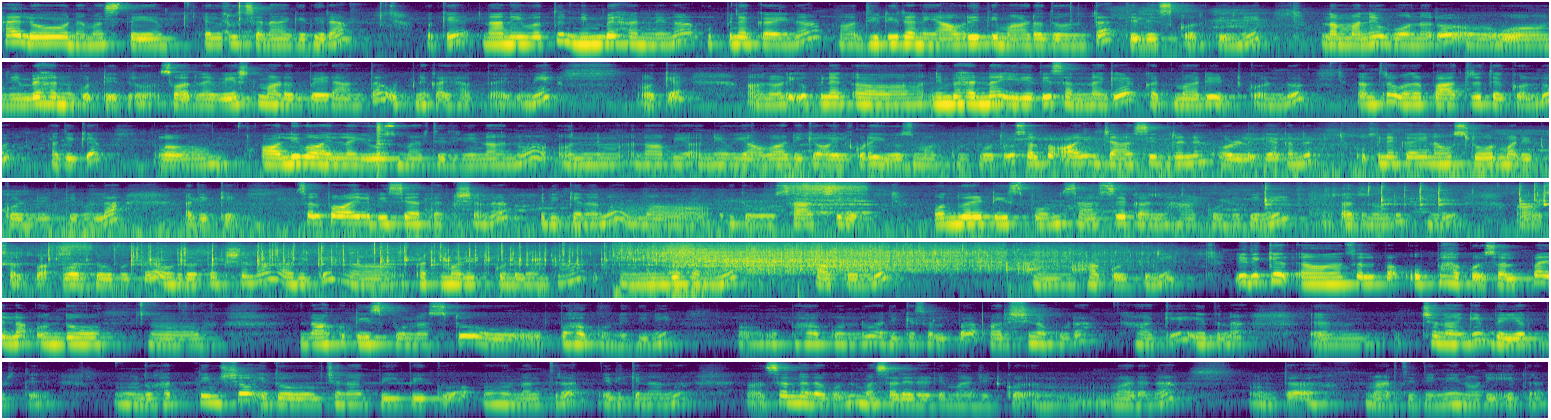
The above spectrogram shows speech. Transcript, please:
Hello ನಮಸ್ತೆ. ಎಲ್ಲರೂ ಚೆನ್ನಾಗಿದ್ದೀರಾ? ಓಕೆ ನಾನಿವತ್ತು ನಿಂಬೆಹಣ್ಣಿನ, ಉಪ್ಪಿನಕಾಯಿನ ದಿಢೀರನ್ನು ದಿಢೀರನೆ ಯಾವ ರೀತಿ ಮಾಡೋದು ಅಂತ ತಿಳಿಸ್ಕೊಡ್ತೀನಿ. ನಮ್ಮ ಮನೆ ಓನರು ನಿಂಬೆಹಣ್ಣು ಕೊಟ್ಟಿದ್ದರು ಸೊ ಅದನ್ನ ವೇಸ್ಟ್ ಮಾಡೋದು ಬೇಡ ಅಂತ ಉಪ್ಪಿನಕಾಯಿ ಹಾಕ್ತಾಯಿದ್ದೀನಿ ಓಕೆ ನೋಡಿ, ಉಪ್ಪಿನ ನಿಂಬೆಹಣ್ಣ ಈ ರೀತಿ ಸಣ್ಣಗೆ ಕಟ್ ಮಾಡಿ ಇಟ್ಕೊಂಡು ನಂತರ ಒಂದು ಪಾತ್ರೆ ತೆಕ್ಕೊಂಡು ಅದಕ್ಕೆ ಆಲಿವ್ ಆಯಿಲ್ನ ಯೂಸ್ ಮಾಡ್ತಿದ್ದೀನಿ ನಾನು. ನಿಮ್ಮ ನಾವು ನೀವು ಯಾವ ಅಡಿಗೆ ಆಯಿಲ್ ಕೂಡ ಯೂಸ್ ಮಾಡ್ಕೊಳ್ಬೋದು. ಸ್ವಲ್ಪ ಆಯಿಲ್ ಜಾಸ್ತಿ ಇದ್ರೇ ಒಳ್ಳೇದು. ಯಾಕಂದರೆ ಉಪ್ಪಿನಕಾಯಿ ನಾವು ಸ್ಟೋರ್ ಮಾಡಿ ಇಟ್ಕೊಂಡಿರ್ತೀವಲ್ಲ ಅದಕ್ಕೆ. ಸ್ವಲ್ಪ ಆಯಿಲ್ ಬಿಸಿ ಆದ ತಕ್ಷಣ ಇದಕ್ಕೆ ನಾನು ಇದು ಸಾಸಿವೆ ಒಂದೂವರೆ ಟೀ ಸ್ಪೂನ್ ಸಾಸಿವೆ ಕಾಳನ್ನ ಹಾಕ್ಕೊಂಡಿದ್ದೀನಿ ಅದು ನೋಡಿ ಹಾಗೆ ಸ್ವಲ್ಪ ಒಡೆದೋಗುತ್ತೆ ಒಡೆದ ತಕ್ಷಣ ಅದಕ್ಕೆ ಕಟ್ ಮಾಡಿ ಇಟ್ಕೊಂಡಿರುವಂತಹ ನಿಂಬೆಹಣ್ಣು ಹಾಕ್ಕೊಂಡು ಹ್ಮ್, ಹಾಕ್ಕೊಳ್ತೀನಿ ಇದಕ್ಕೆ ಸ್ವಲ್ಪ ಉಪ್ಪು ಹಾಕೋ ಸ್ವಲ್ಪ ಇಲ್ಲ, ಒಂದು ನಾಲ್ಕು ಟೀ ಸ್ಪೂನಷ್ಟು ಉಪ್ಪು ಹಾಕ್ಕೊಂಡಿದ್ದೀನಿ ಉಪ್ಪು ಹಾಕ್ಕೊಂಡು ಅದಕ್ಕೆ ಸ್ವಲ್ಪ ಅರಿಶಿನ ಕೂಡ ಹಾಕಿ ಇದನ್ನು ಚೆನ್ನಾಗಿ ಬೇಯಕ್ಕೆ ಬಿಡ್ತೀನಿ. ಒಂದು ಹತ್ತು ನಿಮಿಷ ಇದು ಚೆನ್ನಾಗಿ ಬೇಯಬೇಕು. ನಂತರ ಇದಕ್ಕೆ ನಾನು ಸಣ್ಣದಾಗಿ ಸಣ್ಣದಾಗೊಂದು ಮಸಾಲೆ ರೆಡಿ ಮಾಡಿಟ್ಕೊ ಮಾಡೋಣ. ಅಂತ ಮಾಡ್ತಿದ್ದೀನಿ ನೋಡಿ ಈ ಥರ.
